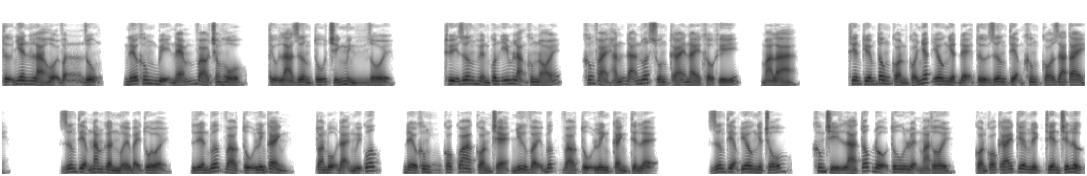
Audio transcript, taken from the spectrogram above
tự nhiên là hội vận dụng, nếu không bị ném vào trong hồ, tự là Dương Tú chính mình rồi. Thụy Dương huyền quân im lặng không nói, không phải hắn đã nuốt xuống cái này khẩu khí, mà là Thiên Kiếm Tông còn có nhất yêu nghiệt đệ tử Dương Tiệm không có ra tay. Dương Tiệm năm gần 17 tuổi, liền bước vào tụ linh cảnh, toàn bộ đại ngụy quốc, đều không có qua còn trẻ như vậy bước vào tụ linh cảnh tiền lệ. Dương Tiệm yêu nghiệt chỗ, không chỉ là tốc độ tu luyện mà thôi, còn có cái kiêm lịch thiên chiến lực,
